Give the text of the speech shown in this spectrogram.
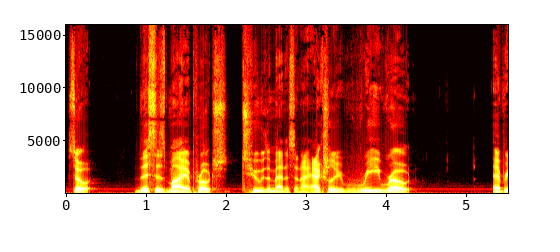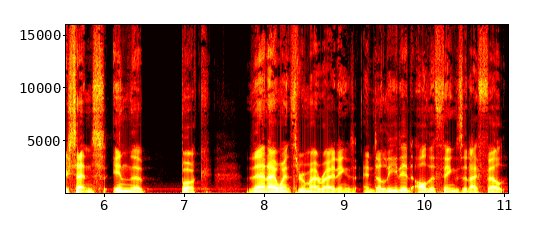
So, this is my approach to the medicine. I actually rewrote every sentence in the book. Then I went through my writings and deleted all the things that I felt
